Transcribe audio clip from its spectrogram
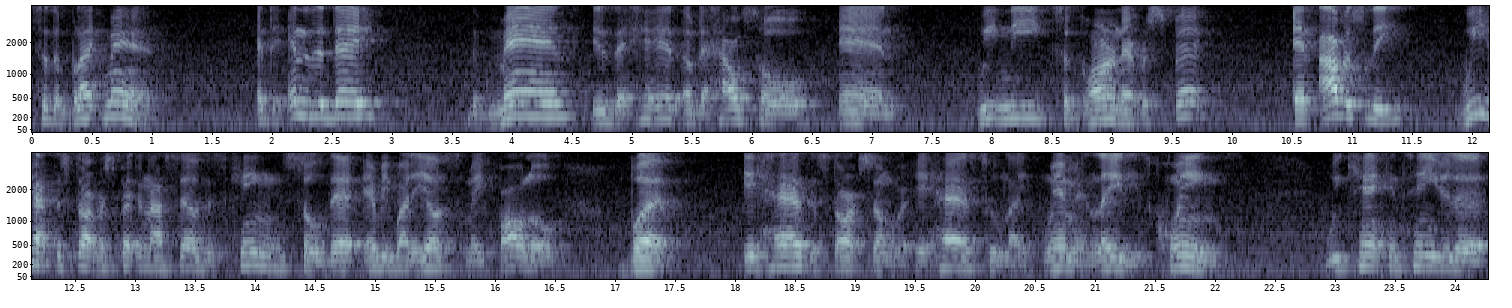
to the black man. At the end of the day, the man is the head of the household and we need to garner that respect. And obviously, we have to start respecting ourselves as kings so that everybody else may follow. But it has to start somewhere. It has to, like women, ladies, queens. We can't continue to,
